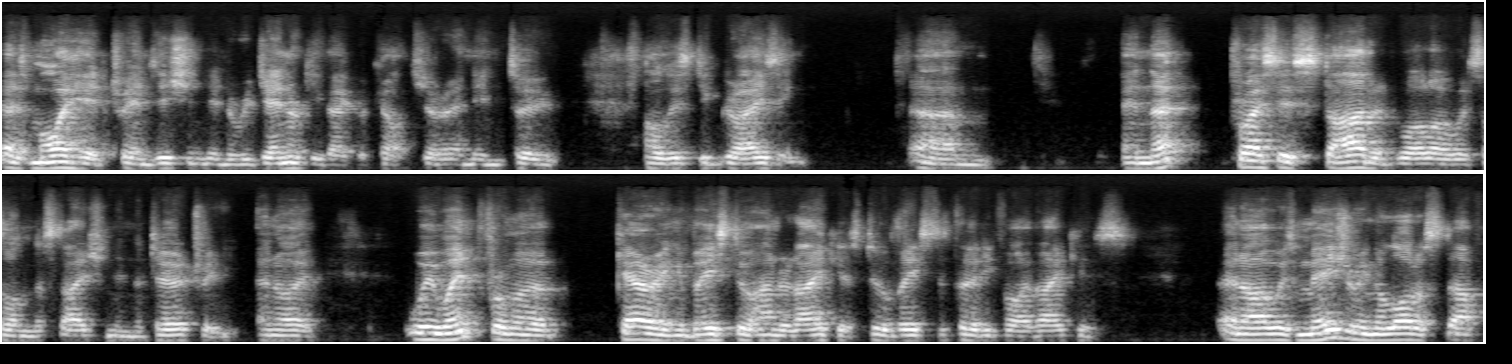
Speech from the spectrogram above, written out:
as my head transitioned into regenerative agriculture and into holistic grazing. Um, and that process started while I was on the station in the territory. And I, we went from a carrying a beast to 100 acres to a beast to 35 acres. And I was measuring a lot of stuff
